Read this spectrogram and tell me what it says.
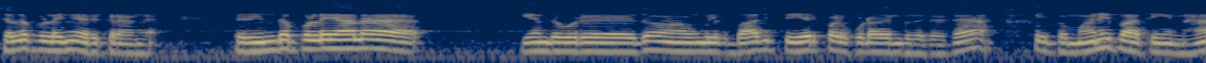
செல்ல பிள்ளைங்க இருக்கிறாங்க. சரி இந்த பிள்ளையால் எந்த ஒரு இதுவும் அவங்களுக்கு பாதிப்பு ஏற்படக்கூடாதுன்றதுக்காக இப்போ மணி பார்த்தீங்கன்னா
